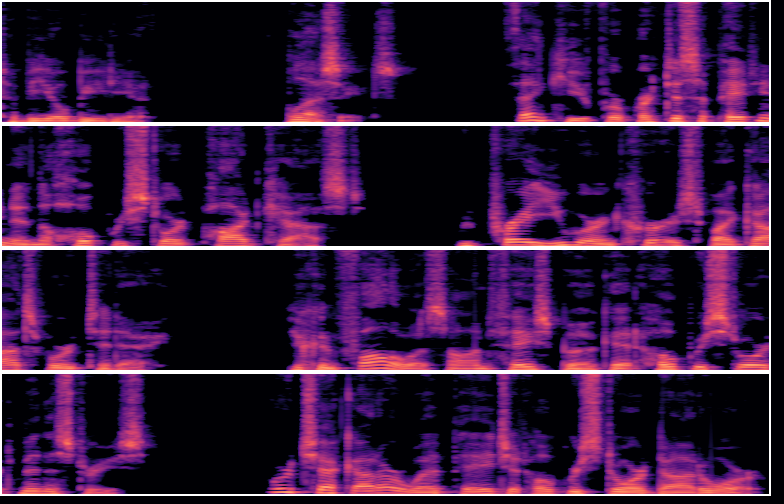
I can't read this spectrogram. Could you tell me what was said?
to be obedient. Blessings. Thank you for participating in the Hope Restored podcast. We pray you were encouraged by God's Word today. You can follow us on Facebook at Hope Restored Ministries or check out our webpage at hoperestored.org.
